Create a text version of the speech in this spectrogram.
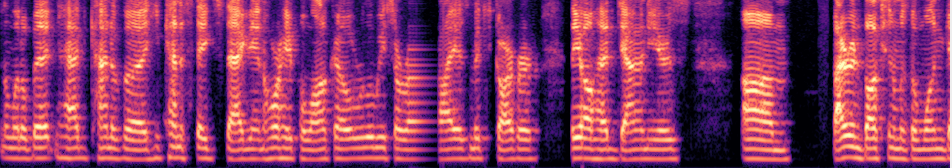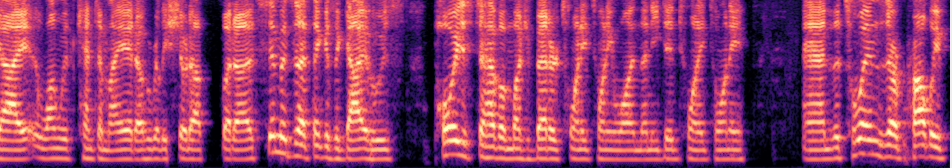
in a little bit, had kind of a he kind of stayed stagnant. Jorge Polanco, or Luis Arraez, Mitch Garver they all had down years. Um, Byron Buxton was the one guy, along with Kenta Maeda, who really showed up. But uh, Simmons, I think, is a guy who's poised to have a much better 2021 than he did 2020. And the Twins are probably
